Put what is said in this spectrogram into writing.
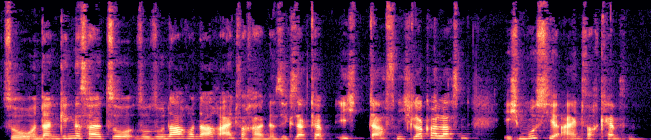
So, und dann ging es halt so, so, so nach und nach einfacher, dass ich gesagt habe, ich darf nicht locker lassen, ich muss hier einfach kämpfen.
